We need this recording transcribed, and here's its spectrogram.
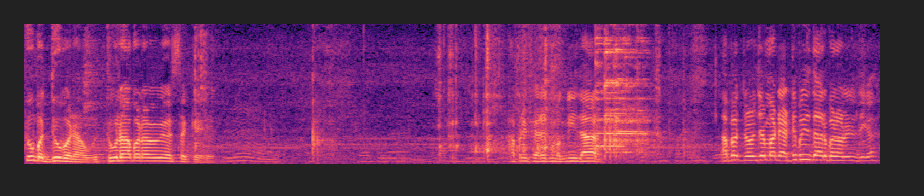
તું બધું બનાવું તું ના બનાવી શકે છે આપણી ફેરત મગની દાળ આપણે ત્રણ જણ માટે આટલી બધી દાળ બનાવવાની હતી કા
